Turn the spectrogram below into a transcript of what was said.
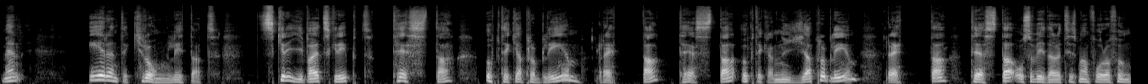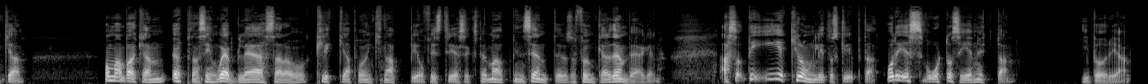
Men är det inte krångligt att skriva ett skript, testa, upptäcka problem, rätta, testa, upptäcka nya problem, rätta, testa och så vidare tills man får det att funka? Om man bara kan öppna sin webbläsare och klicka på en knapp i Office 365 Admin Center och så funkar det den vägen. Alltså, det är krångligt att skripta och det är svårt att se nyttan i början.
